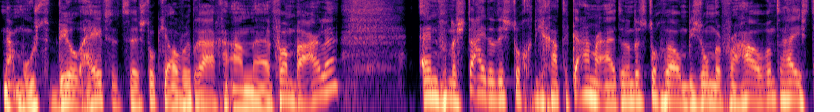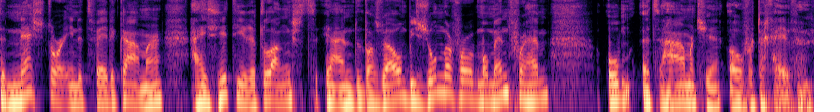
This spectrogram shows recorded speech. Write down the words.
nou moest, wil, heeft het stokje overgedragen aan uh, Van Baarle. En Van der Staaij, dat is toch, die gaat de Kamer uit. En dat is toch wel een bijzonder verhaal. Want hij is de nestor in de Tweede Kamer. Hij zit hier het langst. Ja, en dat was wel een bijzonder voor, moment voor hem om het hamertje over te geven.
